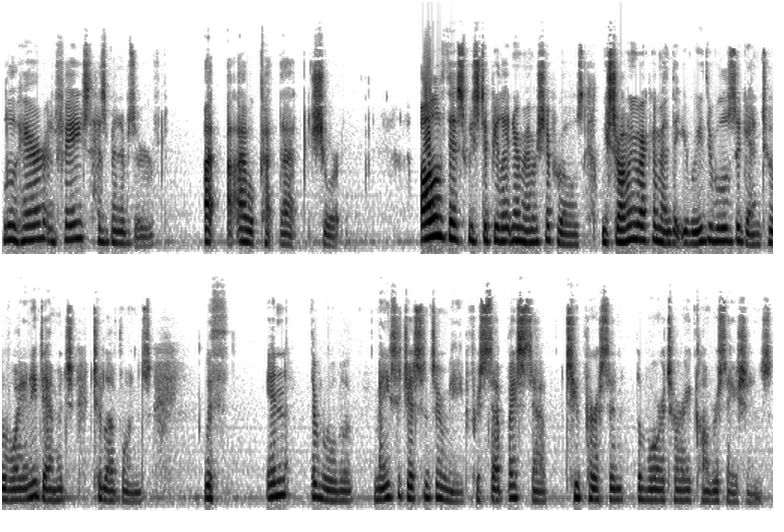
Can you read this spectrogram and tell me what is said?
blue hair and face has been observed. I, I will cut that short. All of this we stipulate in our membership rules. We strongly recommend that you read the rules again to avoid any damage to loved ones. Within the rulebook, many suggestions are made for step by step two person laboratory conversations.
